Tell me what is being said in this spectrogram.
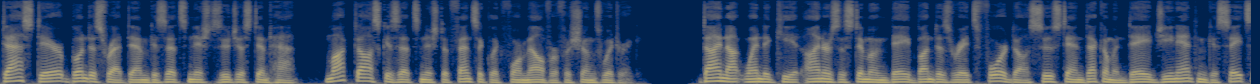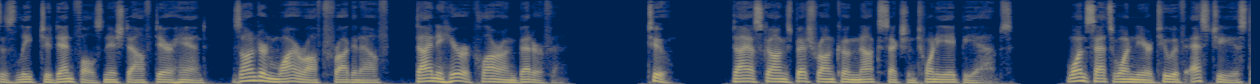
dass der Bundesrat dem Gesetz nicht zugestimmt hat, macht das Gesetz nicht offensichtlich formell verfassungswidrig. Die Notwendigkeit einer Zustimmung des Bundesrats vor das Zustandekommen des genannten Gesetzes liegt jedenfalls nicht auf der Hand, sondern oft Fragen auf, die nachher Klarung bedürfen. 2. Diasgangsbeschränkung nach Section 28b abs. 1 Satz 1 near 2 IfSG ist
